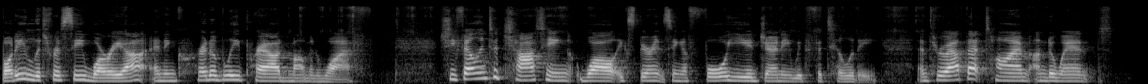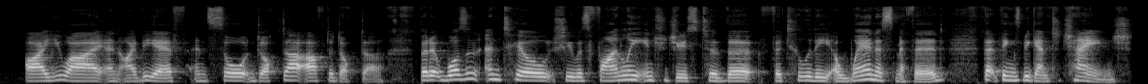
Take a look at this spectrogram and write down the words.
body literacy warrior, and incredibly proud mum and wife. She fell into charting while experiencing a four year journey with fertility, and throughout that time underwent IUI and IVF and saw doctor after doctor. But it wasn't until she was finally introduced to the fertility awareness method that things began to change.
